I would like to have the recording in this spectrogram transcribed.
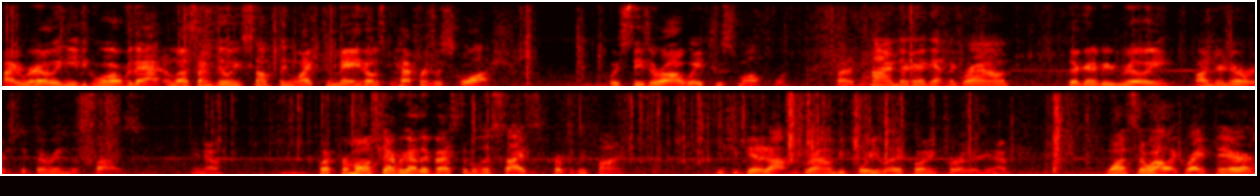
I rarely need to go over that unless I'm doing something like tomatoes, peppers, or squash, which these are all way too small for. By the time they're going to get in the ground, they're going to be really undernourished if they're in this size, you know. But for most every other vegetable, this size is perfectly fine. You should get it out in the ground before you let it go any further, you know. Once in a while, like right there,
